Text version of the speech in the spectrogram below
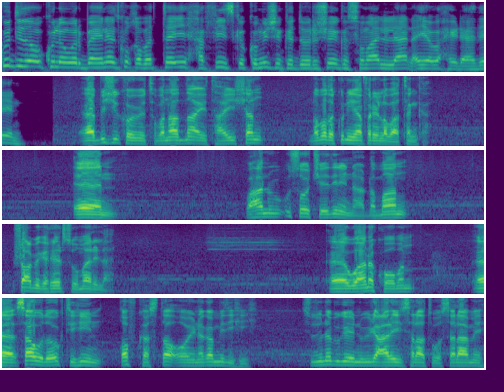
Guddida oo kulan warbaahineed ku qabatay xafiiska Komishanka Doorashooyinka Somalilan ayaa waxay yidhaahdeen bishii koob iyo tobanaadna ay tahay shan labada kun iyo afar iyo labaatanka. Waxaanu u soo jeedinaynaa dhammaan shacbiga reer somalilan. Waana kooban saa wada og tihiin qof kasta oo inaga mid ihi. Siduu nebigeennu yidhi calayhi salaatu wasalaame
